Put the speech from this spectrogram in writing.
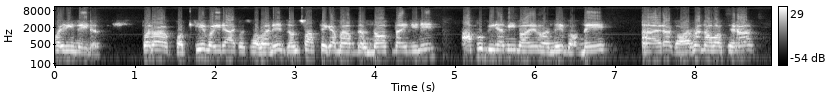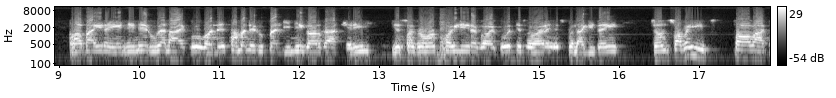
फैलिँदैन। तर के भइरहेको छ भने जनस्वास्थ्यका मापदण्ड नअप्नाइदिने आफू बिरामी भयो भने भन्ने र घरमा नबसेर बाहिर हिँडिदिने रुगा लागेको भन्ने सामान्य रूपमा लिने गर्दाखेरि यो सङ्क्रमण फैलिएर गएको त्यसो भएर यसको लागि चाहिँ जन सबै तहबाट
